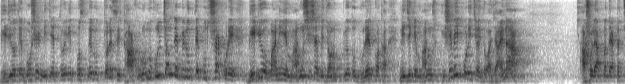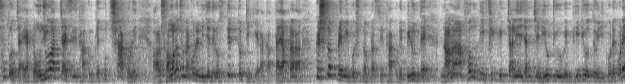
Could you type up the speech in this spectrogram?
ভিডিওতে বসে নিজের তৈরি প্রশ্নের উত্তরে শ্রী ঠাকুর অনুকূলচন্দ্রের বিরুদ্ধে কুৎসা করে ভিডিও বানিয়ে মানুষ হিসেবে জনপ্রিয় তো দূরের কথা, নিজেকে মানুষ হিসেবেই পরিচয় দেওয়া যায় না? আসলে আপনাদের একটা ছুতো চাই, একটা অজুহাত চাই শ্রী ঠাকুরকে উৎসাহ করে আর সমালোচনা করে নিজেদের অস্তিত্ব টিকিয়ে রাখার। তাই আপনারা কৃষ্ণপ্রেমী বৈষ্ণবরা শ্রী ঠাকুরের বিরুদ্ধে নানা ফন্দি ফিকির চালিয়ে যাচ্ছেন, ইউটিউবে ভিডিও তৈরি করে করে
